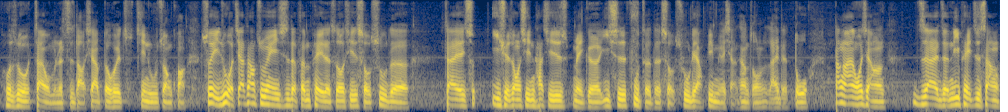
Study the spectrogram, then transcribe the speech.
或者说在我们的指导下都会进入状况。所以如果加上住院医师的分配的时候，其实手术的在医学中心，他其实每个医师负责的手术量并没有想象中来的多。当然，我想在人力配置上，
